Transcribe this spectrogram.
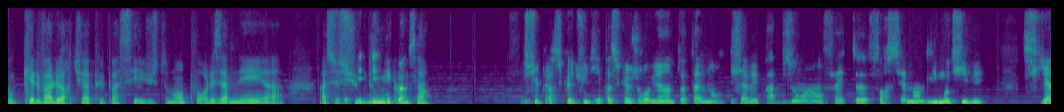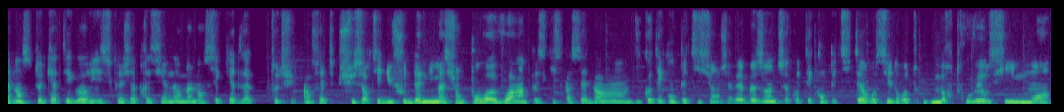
Donc, quelle valeur tu as pu passer justement pour les amener euh, à se sublimer comme ça C'est super ce que tu dis parce que je reviens totalement. J'avais pas besoin en fait euh, forcément de les motiver. Ce qu'il y a dans cette catégorie, ce que j'apprécie énormément, c'est qu'il y a de la tout de suite. En fait, je suis sorti du foot d'animation pour voir un peu ce qui se passait dans, du côté compétition. J'avais besoin de ce côté compétiteur aussi, de me retrouver aussi moi,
